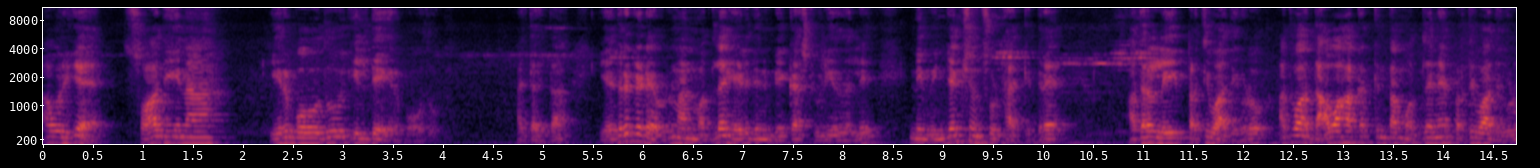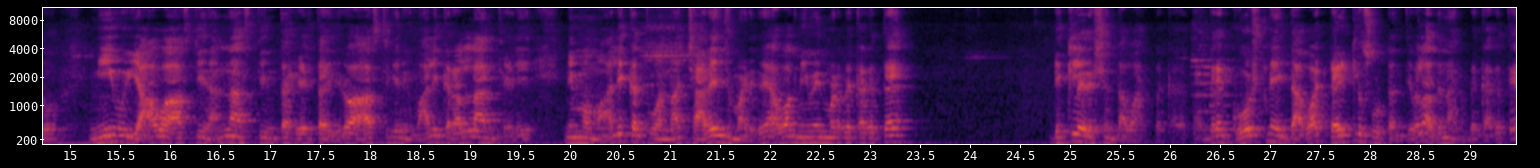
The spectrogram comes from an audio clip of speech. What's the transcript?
ಅವರಿಗೆ ಸ್ವಾಧೀನ ಇರಬಹುದು ಇಲ್ಲದೆ ಇರಬಹುದು ಆಯ್ತಾಯ್ತಾ? ಎದುರುಗಡೆ ಅವರು, ನಾನು ಮೊದಲೇ ಹೇಳಿದ್ದೀನಿ ಬೇಕಾಷ್ಟು ವಿಡಿಯೋದಲ್ಲಿ ನೀವು ಇಂಜೆಕ್ಷನ್ ಸೂಟ್ ಹಾಕಿದರೆ ಅದರಲ್ಲಿ ಪ್ರತಿವಾದಿಗಳು, ಅಥವಾ ದಾವ ಹಾಕೋಕ್ಕಿಂತ ಮೊದಲೇ ಪ್ರತಿವಾದಿಗಳು, ನೀವು ಯಾವ ಆಸ್ತಿ ನನ್ನ ಆಸ್ತಿ ಅಂತ ಹೇಳ್ತಾ ಇದ್ದೀರೋ, ಆ ಆಸ್ತಿಗೆ ನೀವು ಮಾಲೀಕರಲ್ಲ ಅಂಥೇಳಿ ನಿಮ್ಮ ಮಾಲೀಕತ್ವವನ್ನು ಚಾಲೆಂಜ್ ಮಾಡಿದರೆ ಅವಾಗ ನೀವೇನು ಮಾಡಬೇಕಾಗತ್ತೆ? ಡಿಕ್ಲರೇಷನ್ ದಾವ ಹಾಕಬೇಕಾಗತ್ತೆ. ಅಂದರೆ ಘೋಷಣೆ ದಾವ, ಟೈಟ್ಲ್ ಸೂಟ್ ಅಂತೀವಲ್ಲ, ಅದನ್ನು ಹಾಕಬೇಕಾಗತ್ತೆ,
